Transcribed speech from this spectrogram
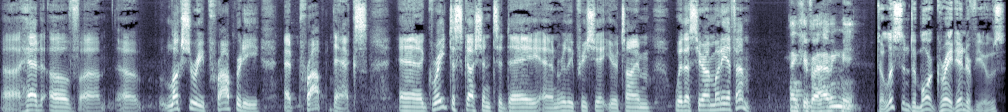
uh, head of uh, uh luxury property at Propnex. And a great discussion today, and really appreciate your time with us here on Money FM. Thank you for having me. To listen to more great interviews,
